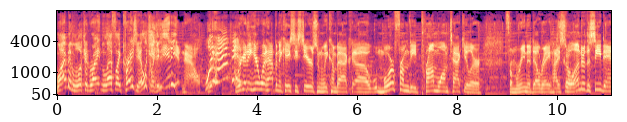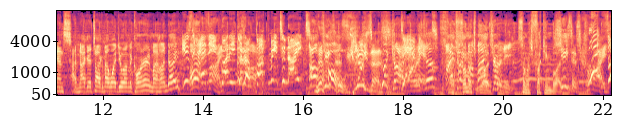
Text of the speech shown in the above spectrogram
Well, I've been looking right and left like crazy. I look like an idiot now. What happened? We're going to hear what happened to Casey Steers when we come back. Uh, more from the prom womptacular from Marina Del Rey High School so, under the sea dance. I'm not going to talk about what I do on the corner in my Hyundai. Is All right, anybody gonna fuck me tonight? Oh, No, Jesus! Jesus. Good God, Damn Marissa! it. I'm Oh, talking so much about blood. my journey. So much fucking blood. Jesus Christ! So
